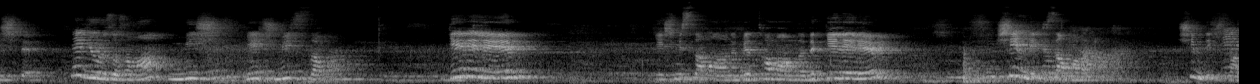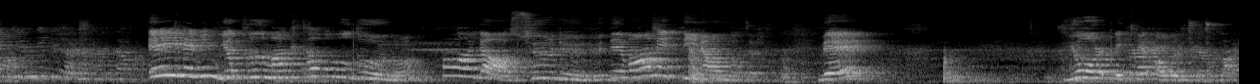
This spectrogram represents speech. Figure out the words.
İşte. Ne diyoruz o zaman? Miş, geçmiş zaman. Gelelim. Geçmiş zamanı bir tamamladık. Gelelim. Şimdiki zaman. Şimdiki zaman. Eylemin yapılmakta olduğunu, hala sürdüğünü, devam ettiğini anlatır. Ve yor eki alır çocuklar.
